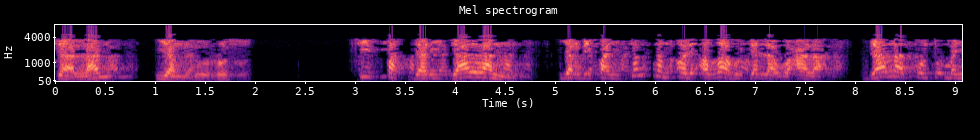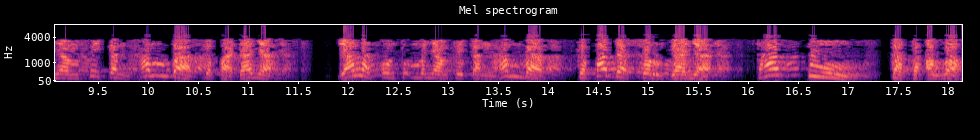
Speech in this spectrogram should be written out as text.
Jalan yang lurus sifat dari jalan yang dipancangkan oleh Allah Jalla wa'ala. Jalan untuk menyampaikan hamba kepadanya. Jalan untuk menyampaikan hamba kepada surganya. Satu kata Allah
